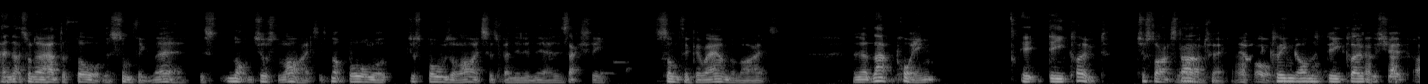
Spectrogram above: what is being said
And that's when I had the thought, there's something there. It's not just lights. It's not ball or just balls of light suspended in the air. There's actually something around the lights. And at that point, it decloaked, just like Star Wow. Trek. Oh. The Klingons decloaked the ship.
